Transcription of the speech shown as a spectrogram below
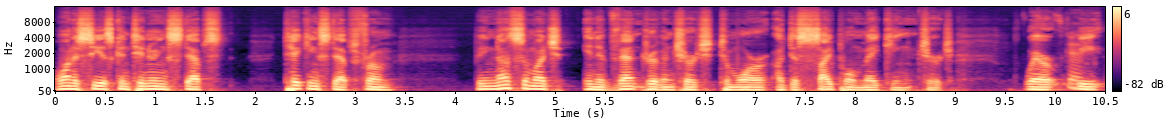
I want to see us continuing steps, taking steps from being not so much an event-driven church to more a disciple-making church, where we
